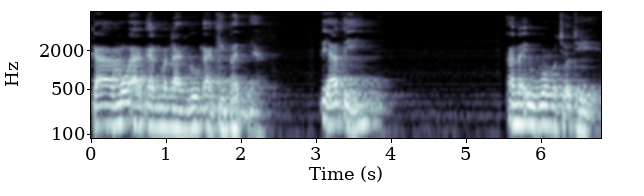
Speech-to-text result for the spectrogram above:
Kamu akan menanggung akibatnya Hati-hati Anak ibu ojo di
